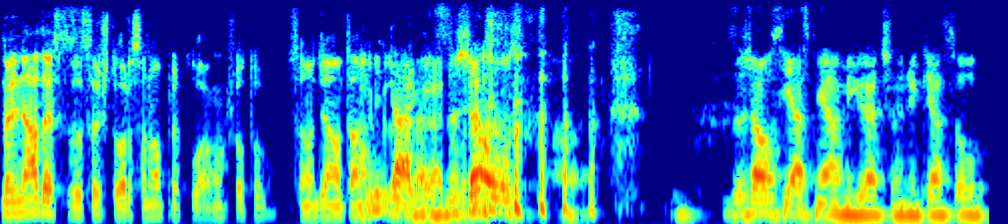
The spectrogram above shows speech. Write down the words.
Нали, няма да е за също Арсенал, предполагам, защото се надявам там Ами никой да, да, да, играе за жалост, за жалост и аз нямам играчи на Нюкасъл от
